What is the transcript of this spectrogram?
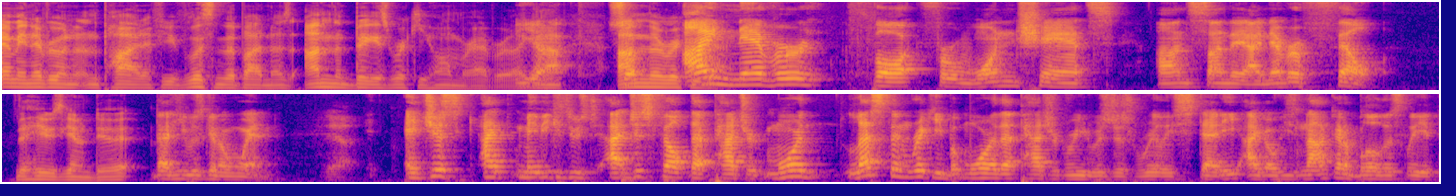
I mean, everyone on the pod, if you've listened to the pod, knows I'm the biggest Ricky Homer ever. Like, yeah. I'm, So I'm the Ricky. I guy never thought for one chance on Sunday. I never felt that he was gonna do it. that he was gonna win. Yeah. it just I maybe because he was I just felt that Patrick more less than Ricky, but more that Patrick Reed was just really steady. I go, he's not gonna blow this lead,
